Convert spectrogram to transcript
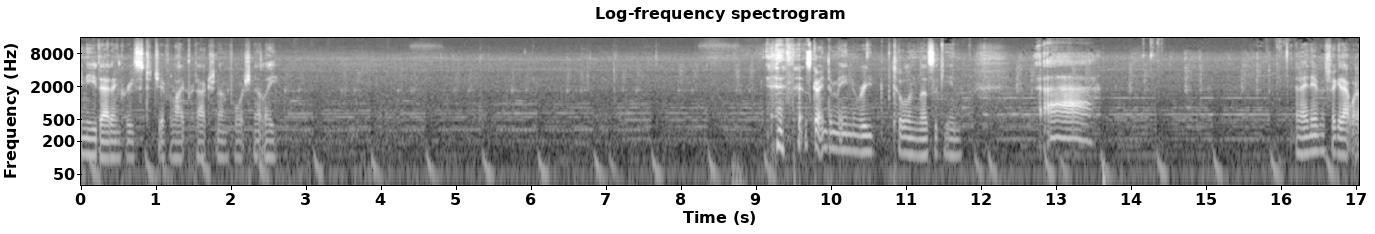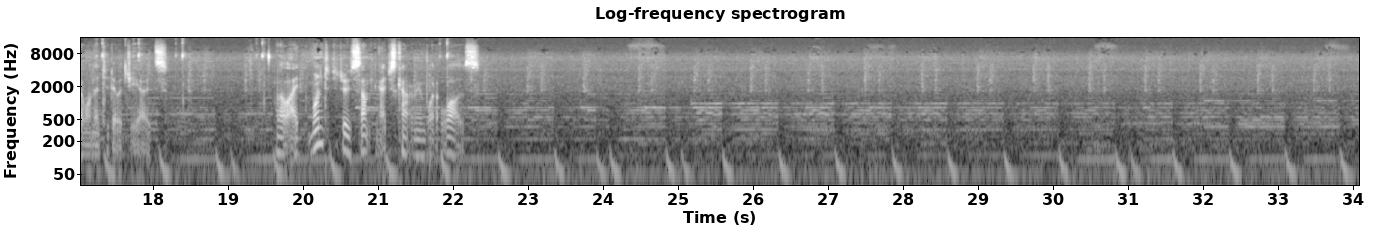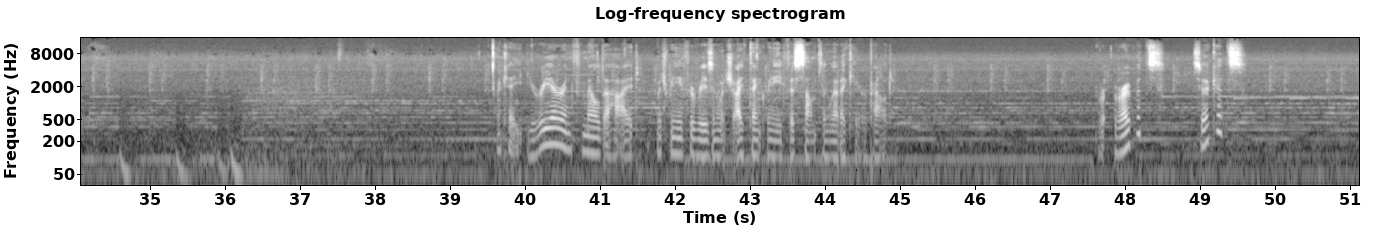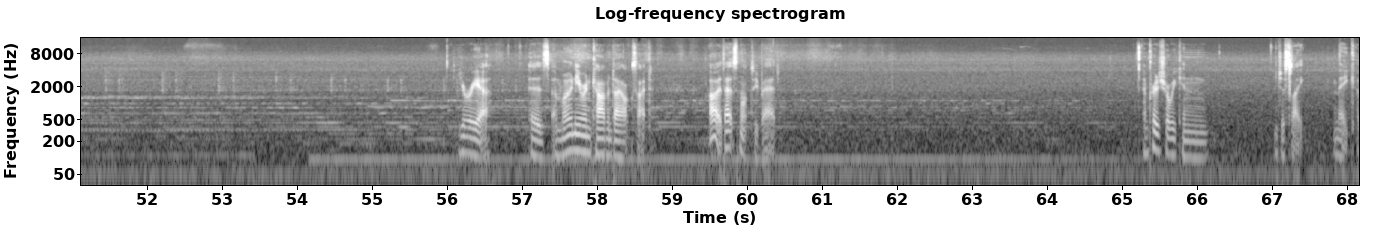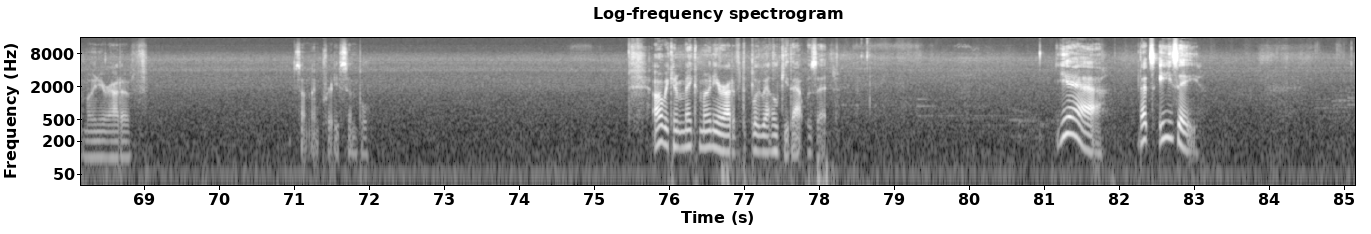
We need that increased Jivolite production, unfortunately. That's going to mean retooling this again. Ah! And I never figured out what I wanted to do with geodes. Well, I wanted to do something, I just can't remember what it was. And formaldehyde, which we need for resin, which I think we need for something that I care about. R robots? Circuits? Urea is ammonia and carbon dioxide. Oh, that's not too bad. I'm pretty sure we can just like make ammonia out of something pretty simple. Oh, we can make ammonia out of the blue algae, that was it. Yeah! That's easy!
